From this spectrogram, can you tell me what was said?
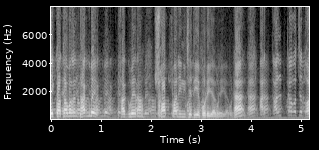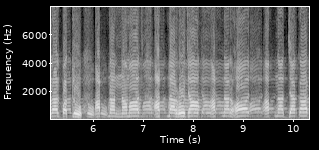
এই কথা বলেন, থাকবে? থাকবে না, সব পানি নিচে দিয়ে পড়ে যাবে হ্যাঁ? আর কাল্পটা হচ্ছে ধরার পাত্র, আপনার নামাজ, আপনার রোজা, আপনার হজ, আপনার জাকাত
